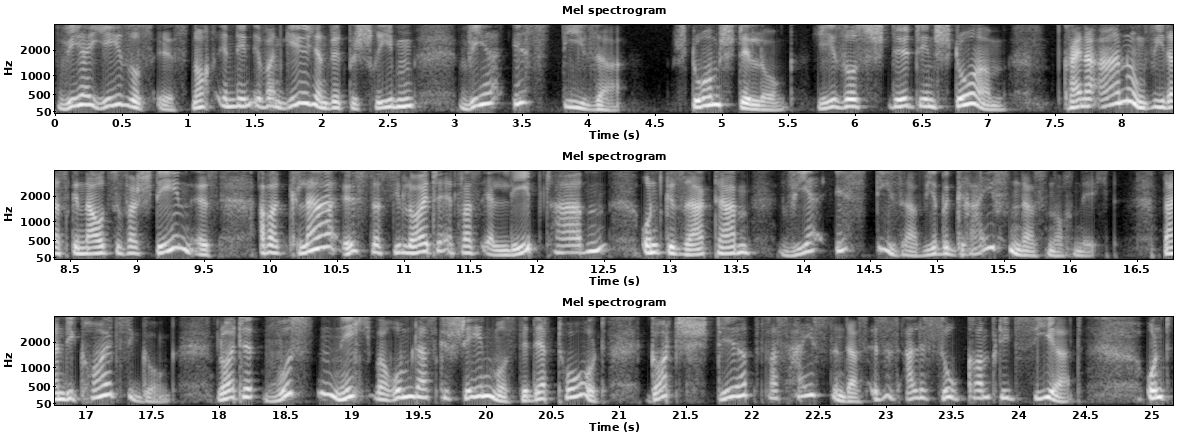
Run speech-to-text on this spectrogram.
wer Jesus ist. Noch in den Evangelien wird beschrieben, wer ist dieser? Sturmstillung. Jesus stillt den Sturm. Keine Ahnung, wie das genau zu verstehen ist. Aber klar ist, dass die Leute etwas erlebt haben und gesagt haben, wer ist dieser? Wir begreifen das noch nicht. Dann die Kreuzigung. Leute wussten nicht, warum das geschehen musste. Der Tod. Gott stirbt. Was heißt denn das? Es ist alles so kompliziert. Und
